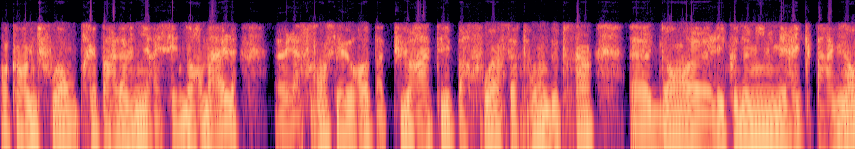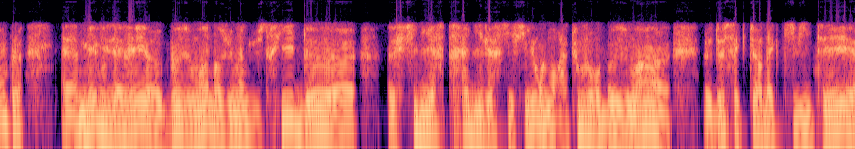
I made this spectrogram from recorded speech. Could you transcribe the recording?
encore une fois, on prépare l'avenir et c'est normal. Euh, la France et l'Europe a pu rater parfois un certain nombre de trains euh, dans euh, l'économie numérique, par exemple, mais vous avez besoin dans une industrie de filières très diversifiées. On aura toujours besoin de secteurs d'activité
